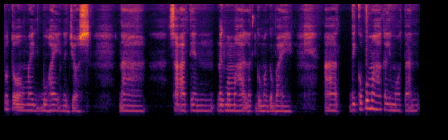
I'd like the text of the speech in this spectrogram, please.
totoong may buhay na Diyos na sa atin nagmamahal at gumagabay. At di ko po makakalimutan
